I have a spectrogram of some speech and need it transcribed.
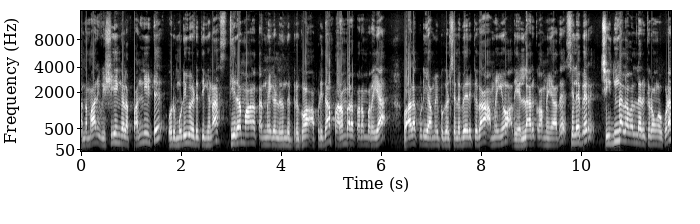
அந்த மாதிரி விஷயங்களை பண்ணிட்டு ஒரு முடிவு எடுத்திங்கன்னா ஸ்திரமான தன்மைகள் இருந்துகிட்ருக்கும் அப்படி தான் பரம்பரை பரம்பரையாக வாழக்கூடிய அமைப்புகள் சில பேருக்கு தான் அமையும். அது எல்லாருக்கும் அமையாது. சில பேர் சின்ன லெவலில் இருக்கிறவங்க கூட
